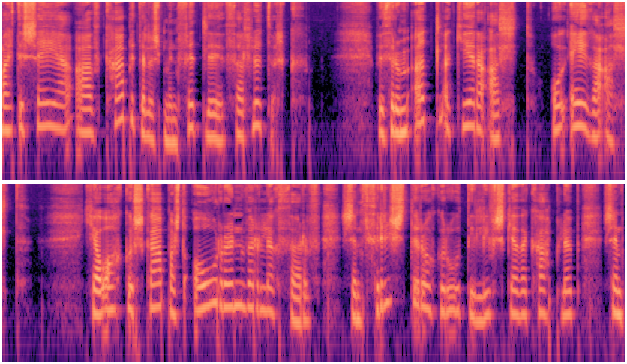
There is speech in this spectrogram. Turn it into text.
mætti segja að kapitalismin fylli það hlutverk. Við þurfum öll að gera allt og eiga allt. Hjá okkur skapast óraunveruleg þörf sem þrýstir okkur út í lífskeiða kapplaup sem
